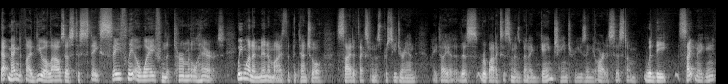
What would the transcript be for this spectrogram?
that magnified view allows us to stay safely away from the terminal hairs. We want to minimize the potential side effects from this procedure, and I tell you, this robotic system has been a game changer using the ARTAS system. With the site making,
